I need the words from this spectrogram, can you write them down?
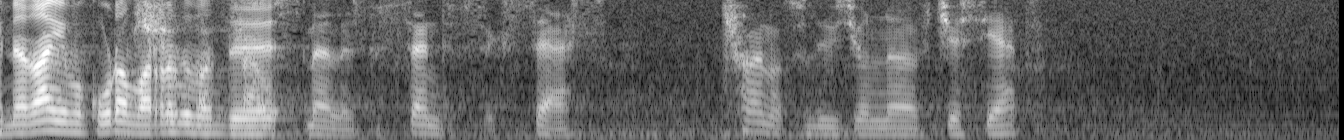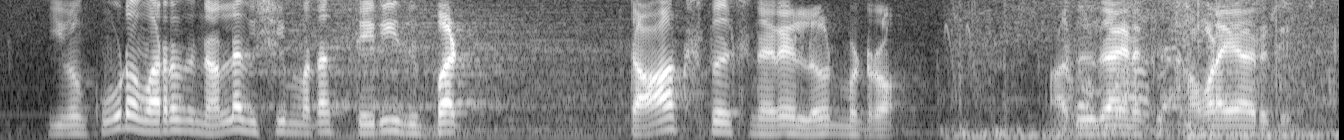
என்னதான் இவன் கூட வர்றது வந்து smell is the scent of success. Try not to lose your nerve just yet. இவன் கூட வர்றது நல்ல விஷயமா தான் தெரியுது பட் டாக் ஸ்பெல்ஸ் நிறைய லேர்ன் பண்ணுறோம் அதுதான் எனக்கு கவலையாக இருக்குது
